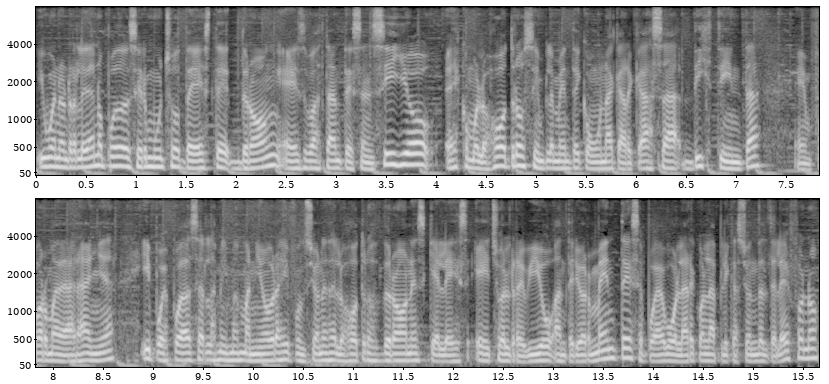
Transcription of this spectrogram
Y bueno, en realidad no puedo decir mucho de este dron, es bastante sencillo, es como los otros, simplemente con una carcasa distinta en forma de araña y pues puede hacer las mismas maniobras y funciones de los otros drones que les he hecho el review anteriormente, se puede volar con la aplicación del teléfono.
